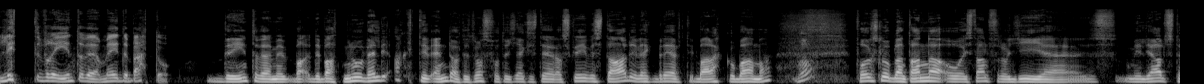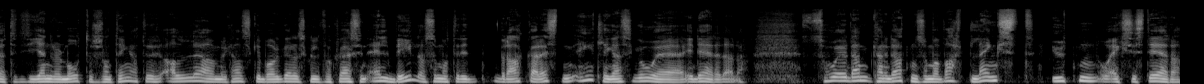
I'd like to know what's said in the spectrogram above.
Litt vrient å være med i debatt, da. Vrient å være med i debatt, men hun er veldig aktiv enda, til tross for at hun ikke eksisterer. Skriver stadig vekk brev til Barack Obama. Hva? Foreslo bl.a. å i stedet for å gi eh, milliardstøtte til General Motors og sånne ting, at alle amerikanske borgere skulle få hver sin elbil, og så måtte de brake resten. Egentlig ganske gode eh, ideer det der, da. Så er den kandidaten som har vært lengst uten å eksistere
